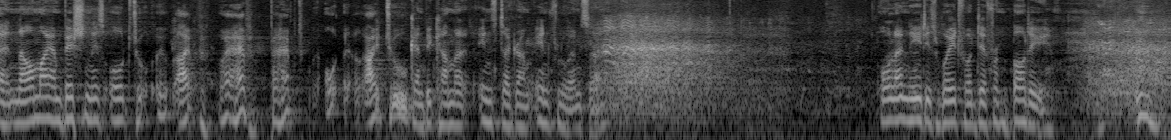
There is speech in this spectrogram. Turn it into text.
And now my ambition is all to, I have, perhaps I too can become an Instagram influencer. All I need is wait for a different body.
